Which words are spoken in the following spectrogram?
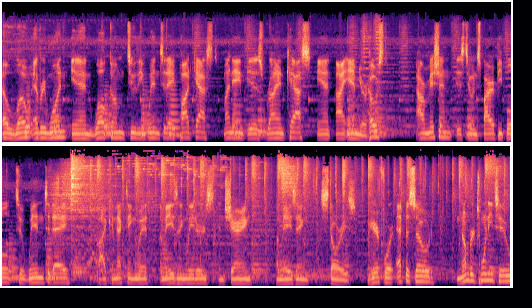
Hello, everyone, and welcome to the Win Today podcast. My name is Ryan Cass, and I am your host. Our mission is to inspire people to win today by connecting with amazing leaders and sharing amazing stories. We're here for episode number 22,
